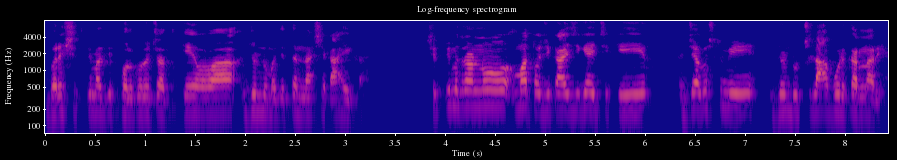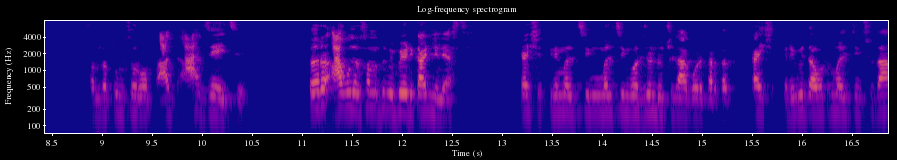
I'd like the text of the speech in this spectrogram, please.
बरेच शेतकरी माझी फोन करू इच्छितात की बाबा झेंडूमध्ये तणनाशक आहे का? शेतकरी मित्रांनो महत्वाची काळजी घ्यायची की ज्यावेळेस तुम्ही झेंडूची लागवड करणार आहे समजा तुमचं रोप आज आज यायचे तर अगोदर समजा तुम्ही बेड काढलेले असते काही शेतकरी मल्चिंग मल्चिंगवर झेंडूची लागवड करतात. काही शेतकरी विदाऊट मल्चिंग सुद्धा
